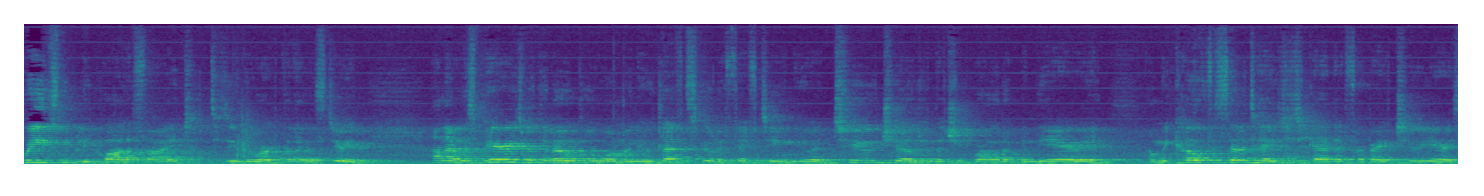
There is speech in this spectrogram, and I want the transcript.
reasonably qualified to do the work that I was doing. And I was paired with a local woman who'd left school at 15, who had two children that she'd brought up in the area, and we co-facilitated together for about two years.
